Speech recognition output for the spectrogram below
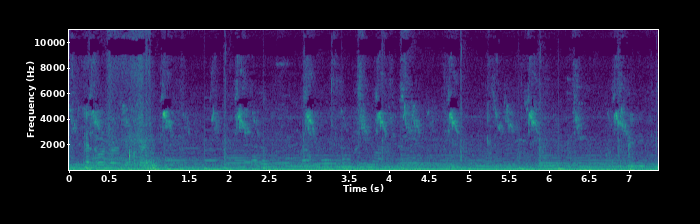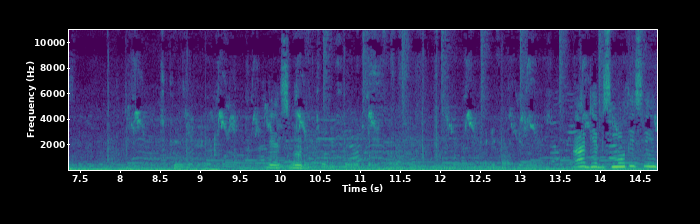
You can order different. It's cooler here. Yeah, it's good. 24, 25, 25 degrees. Ah, they have smoothies here.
